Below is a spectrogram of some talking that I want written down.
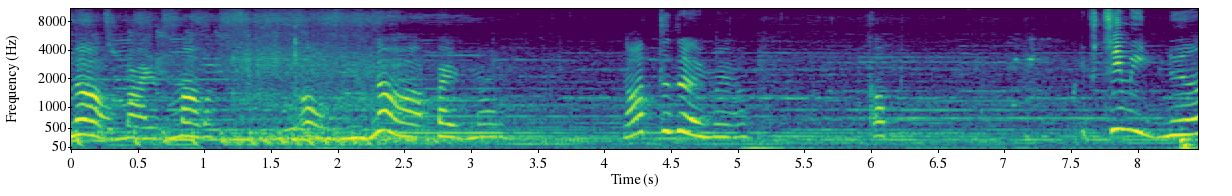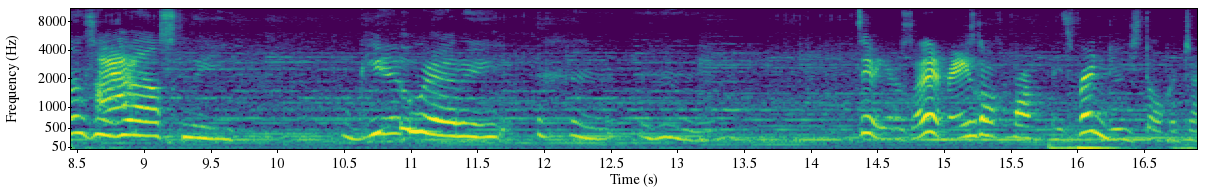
no, my mama. Oh no, mama. Not today, man. Up. If Timmy doesn't ask me, get ready." Say man. He's got my- his friend who he's talking to.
